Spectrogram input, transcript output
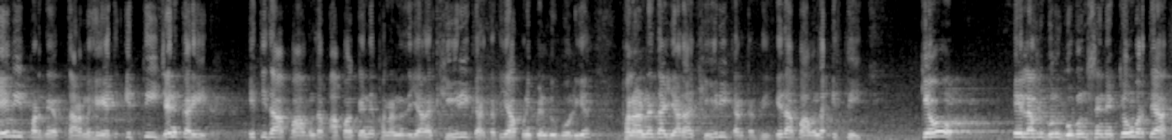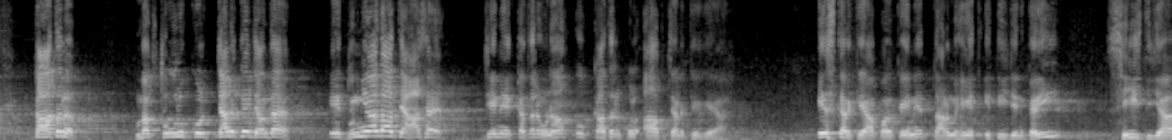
ਇਹ ਵੀ ਪੜ੍ਹਦੇ ਹਾਂ, ਧਰਮ ਹੇਤ ਇਤੀ ਜਿਨ ਕਰੀ। ਇਤੀ ਦਾ ਪਾਵਨ ਦਾ ਆਪਾਂ ਕਹਿੰਦੇ ਫਲਾਣੇ ਦੀ ਯਾਰਾ ਖੀਰ ਹੀ ਕਰਕਤੀ ਆਪਣੀ ਪਿੰਡੂ ਬੋਲੀ ਹੈ ਫਲਾਣੇ ਦਾ ਯਾਰਾ ਖੀਰ ਹੀ ਕਰਕਤੀ ਇਹਦਾ ਪਾਵਨ ਦਾ ਇਤੀ। ਕਿਉਂ? ਇਹ ਲਫ਼ਜ਼ ਗੁਰੂ ਗੋਬਿੰਦ ਸਿੰਘ ਨੇ ਕਿਉਂ ਵਰਤਿਆ? ਕਾਤਲ ਮਕਤੂਲ ਕੋਲ ਚੱਲ ਕੇ ਜਾਂਦਾ ਇਹ ਦੁਨੀਆ ਦਾ ਇਤਿਹਾਸ ਹੈ। ਜਿਹਨੇ ਕਤਲ ਹੋਣਾ, ਉਹ ਕਤਲ ਕੋਲ ਆਪ ਚੱਲ ਕੇ ਗਿਆ। ਇਸ ਕਰਕੇ ਆਪਾਂ ਕਹਿੰਦੇ ਧਰਮ ਹੇਤ ਇਤੀ ਜਿਨ ਕਰੀ, ਸੀਸ ਦਿਆ,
